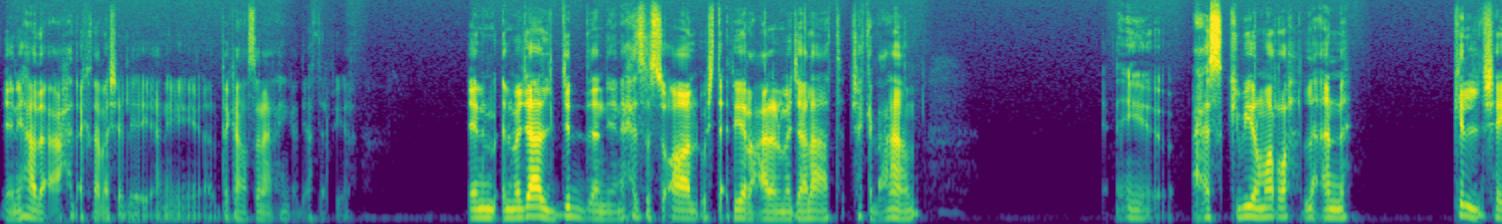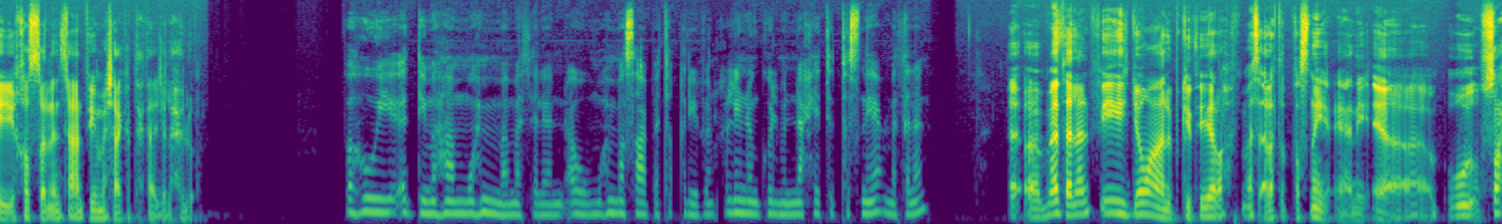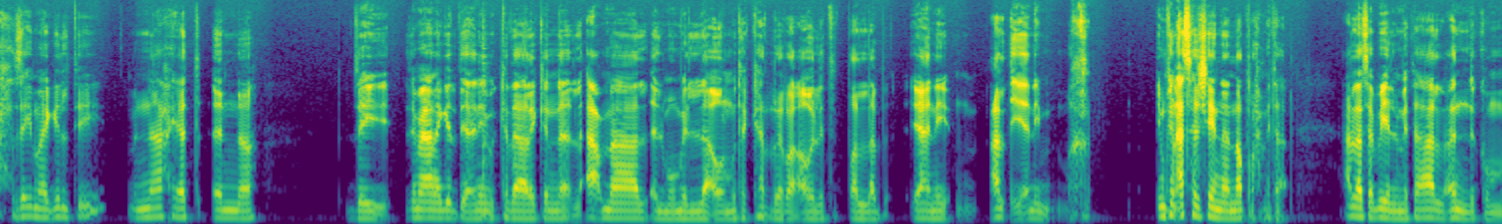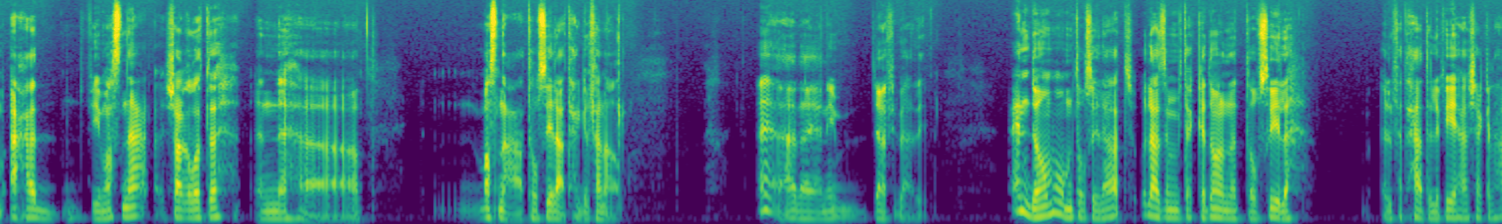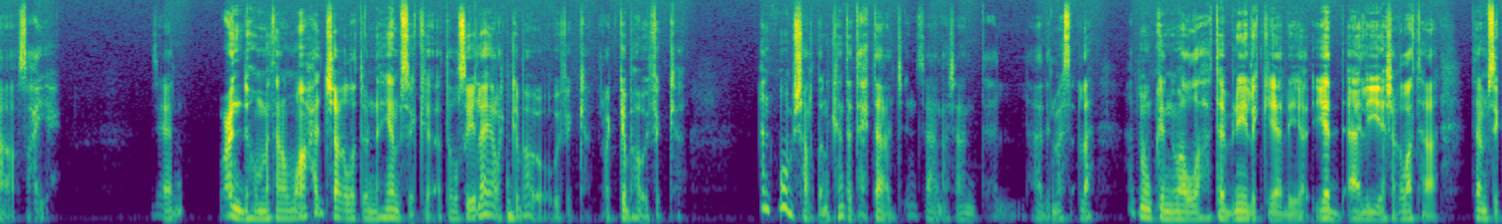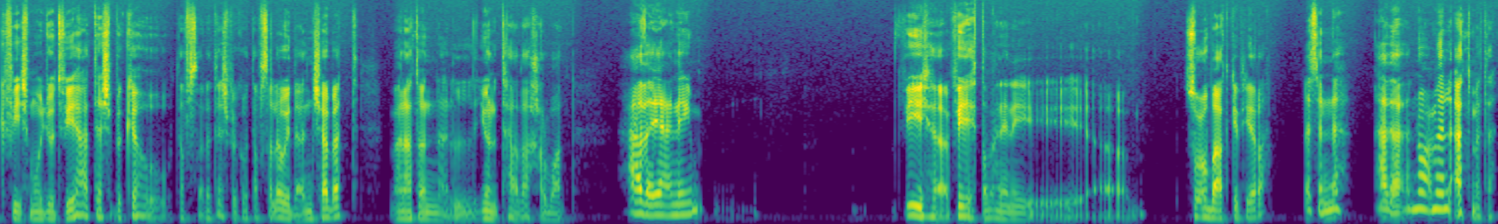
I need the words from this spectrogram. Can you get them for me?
يعني هذا أحد أكثر الأشياء اللي يعني الذكاء الصناعي الحين قاعد يأثر فيها. يعني المجال جدا يعني أحس السؤال وش تأثيره على المجالات بشكل عام. يعني أحس كبير مرة لأنه كل شيء يخص الإنسان فيه مشاكل تحتاج إلى حلول فهو يؤدي مهام مهمة مثلا أو مهمة صعبة تقريبا خلينا نقول من ناحية التصنيع مثلا. مثلا في جوانب كثيرة في مسألة التصنيع يعني وصح زي ما قلتي من ناحية انه زي زي ما أنا قلت يعني كذلك إن الأعمال المملة أو المتكررة أو اللي تتطلب يعني يعني يمكن أسهل شيء إن نطرح مثال. على سبيل المثال عندكم أحد في مصنع شغلته إنه آه، مصنع توصيلات حق الفنار. إيه، هذا يعني جاء في بالي. عندهم هم توصيلات ولازم يتأكدون إن التوصيله الفتحات اللي فيها شكلها صحيح. زين؟ وعندهم مثلا واحد شغلته إنه يمسك توصيله يركبها ويفكها يركبها ويفكها. أنت مو بشرط إنك أنت تحتاج إنسان عشان تحل هذه المسألة. أنت ممكن والله تبني لك يعني يد آلية شغلتها تمسك فيش موجود فيها تشبكه وتفصله تشبكه وتفصله وإذا انشبت معناته إن ال unit هذا خربان. هذا يعني فيه فيه طبعا يعني صعوبات كثيرة بس إنه هذا نوع من الأتمتة.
